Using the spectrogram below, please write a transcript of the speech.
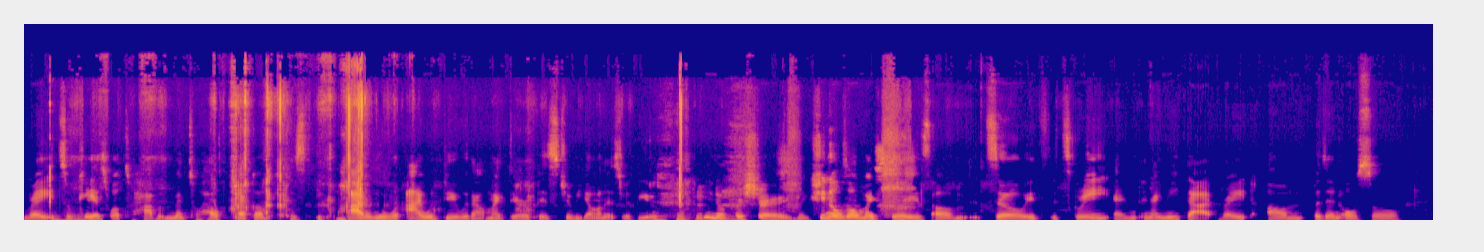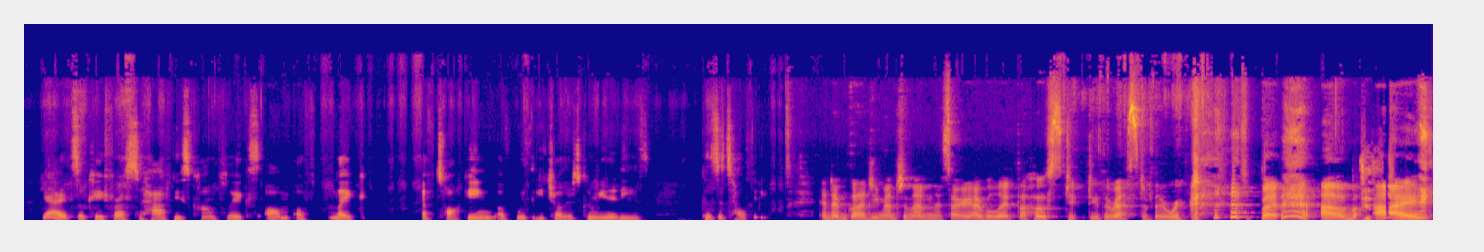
right? It's mm-hmm. okay as well to have a mental health checkup because I don't know what I would do without my therapist, to be honest with you, you know, for sure. Like she knows all my stories, um, so it's it's great, and and I need that, right? Um, but then also, yeah, it's okay for us to have these conflicts, um, of like of talking of with each other's communities because it's healthy. And I'm glad you mentioned that. And sorry, I will let the host do, do the rest of their work. but um, I,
